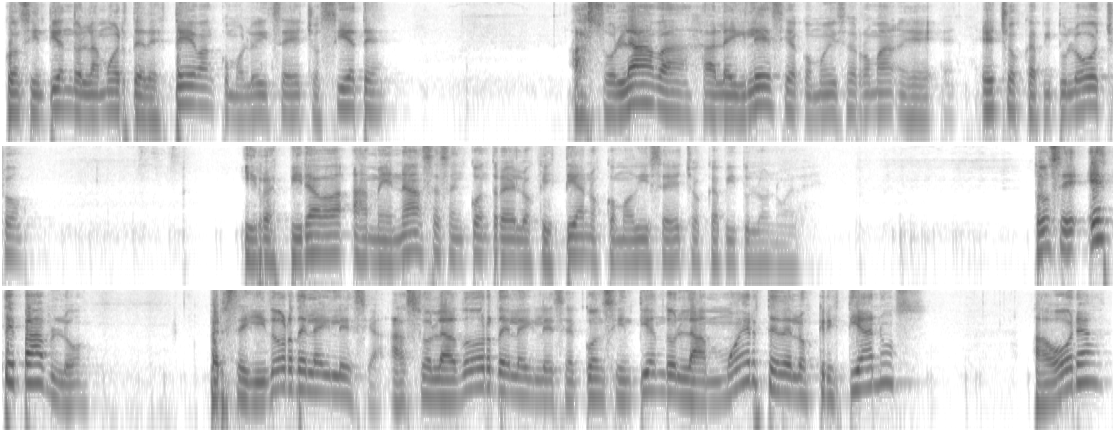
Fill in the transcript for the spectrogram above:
consintiendo en la muerte de Esteban, como lo dice Hechos 7, asolaba a la iglesia, como dice eh, Hechos capítulo 8, y respiraba amenazas en contra de los cristianos, como dice Hechos capítulo 9. Entonces, este Pablo, perseguidor de la iglesia, asolador de la iglesia, consintiendo la muerte de los cristianos, ahora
